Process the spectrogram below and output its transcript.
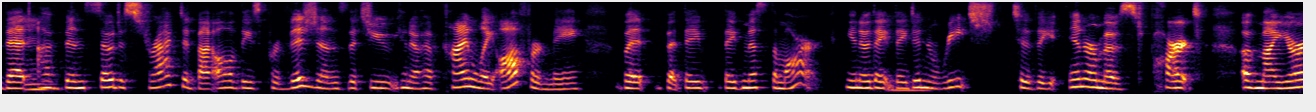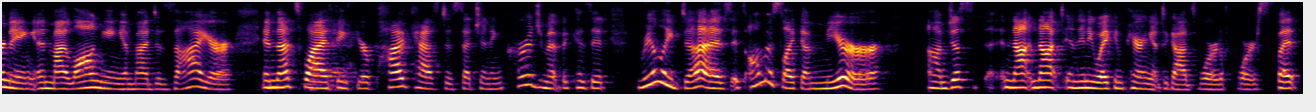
that mm. I've been so distracted by all of these provisions that you, you know, have kindly offered me, but but they they've missed the mark. You know, they mm. they didn't reach to the innermost part of my yearning and my longing and my desire. And that's why okay. I think your podcast is such an encouragement because it really does, it's almost like a mirror. Um, just not not in any way comparing it to God's word, of course, but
